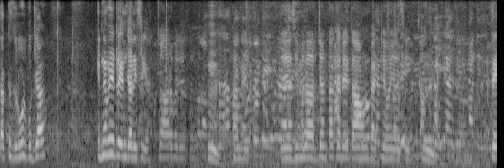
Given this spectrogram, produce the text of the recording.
ਤੱਕ ਜ਼ਰੂਰ ਪੁੱਜਾ। ਕਿੰਨੇ ਵਜੇ ਟ੍ਰੇਨ ਜਾਣੀ ਸੀ? 4 ਵਜੇ ਹੂੰ ਹਾਂਜੀ। ਤੇ ਅਸੀਂ ਮਤਲਬ ਅਰਜੈਂਟ ਆ ਘਰੇ ਤਾਂ ਹੁਣ ਬੈਠੇ ਹੋਏ ਹਾਂ ਅਸੀਂ। ਤੇ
